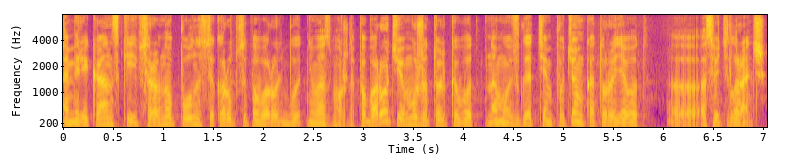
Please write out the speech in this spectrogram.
американский, и все равно полностью коррупцию побороть будет невозможно. Побороть ее можно только, вот, на мой взгляд, тем путем, который я вот э, осветил раньше.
